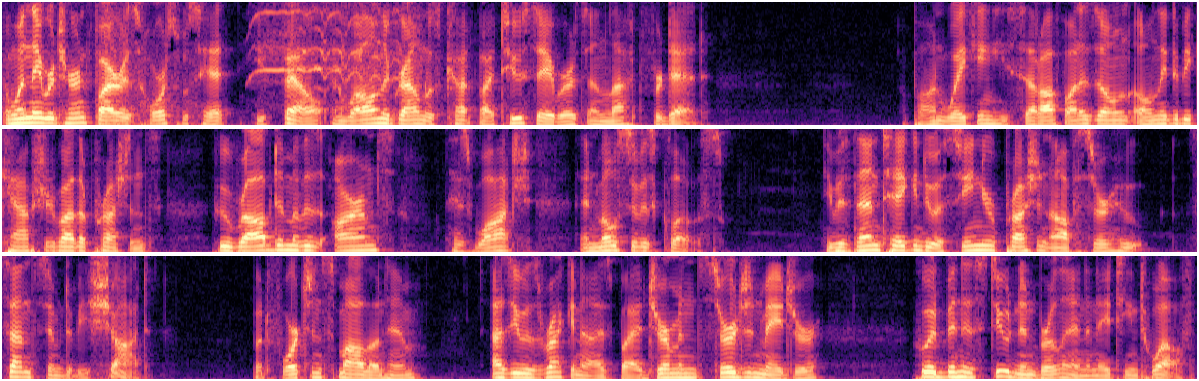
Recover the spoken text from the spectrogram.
and when they returned fire, his horse was hit, he fell, and while on the ground was cut by two sabres and left for dead. Upon waking, he set off on his own, only to be captured by the Prussians, who robbed him of his arms, his watch, and most of his clothes. He was then taken to a senior Prussian officer who sentenced him to be shot. But fortune smiled on him, as he was recognized by a German surgeon major who had been his student in Berlin in 1812.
